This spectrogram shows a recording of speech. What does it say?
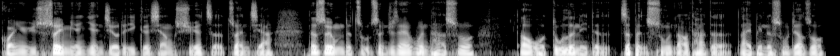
关于睡眠研究的一个像学者专家，那所以我们的主持人就在问他说：“哦，我读了你的这本书，然后他的来宾的书叫做《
